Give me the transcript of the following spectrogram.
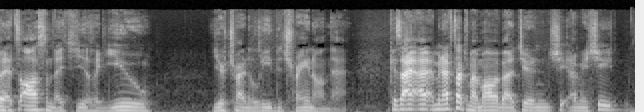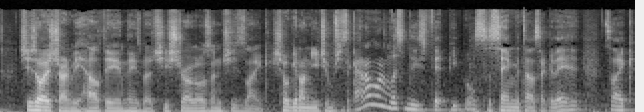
But it's awesome that she's like you, you're trying to lead the train on that. Because I, I mean, I've talked to my mom about it too, and she, I mean, she, she's always trying to be healthy and things, but she struggles, and she's like, she'll get on YouTube, and she's like, I don't want to listen to these fit people. It's the same mentality. It's like, they, it's like,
